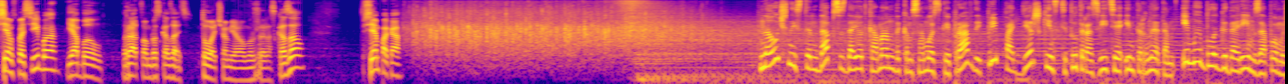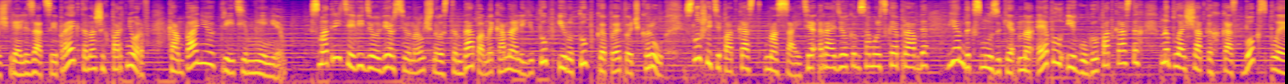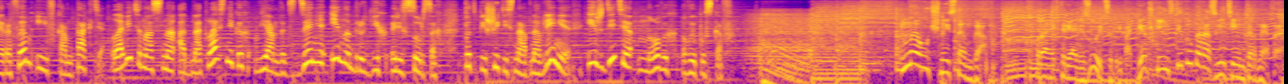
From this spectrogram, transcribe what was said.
Всем спасибо. Я был рад вам рассказать то, о чем я вам уже рассказал. Всем пока. Научный стендап создает команда «Комсомольской правды» при поддержке Института развития интернета. И мы благодарим за помощь в реализации проекта наших партнеров – компанию «Третье мнение». Смотрите видеоверсию научного стендапа на канале YouTube и rutubkp.ru. Слушайте подкаст на сайте «Радио Комсомольская правда», в Яндекс Музыке, на Apple и Google подкастах, на площадках CastBox, Player FM и ВКонтакте. Ловите нас на Одноклассниках, в Яндекс.Дзене и на других ресурсах. Подпишитесь на обновления и ждите новых выпусков. Научный стендап. Проект реализуется при поддержке Института развития интернета.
